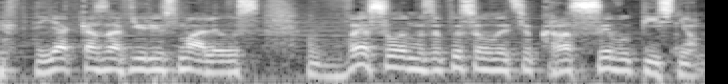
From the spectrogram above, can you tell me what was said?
як казав Юрій Смаліус, весело ми записували цю красиву пісню.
